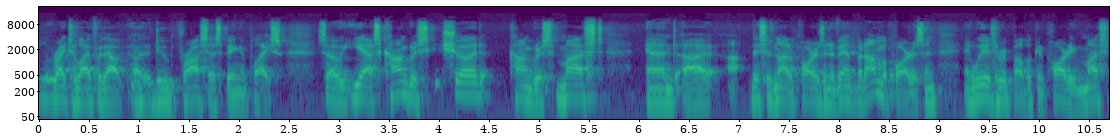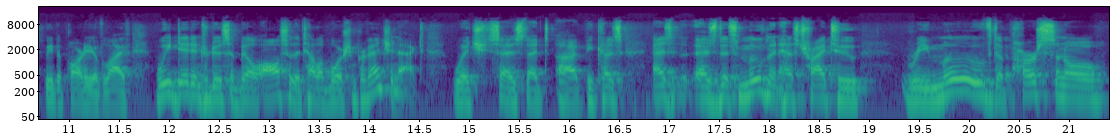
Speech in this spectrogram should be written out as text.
right to life without due process being in place. So, yes, Congress should, Congress must. And uh, this is not a partisan event, but I'm a partisan, and we as the Republican Party must be the party of life. We did introduce a bill, also the Tele-Abortion Prevention Act, which says that uh, because as as this movement has tried to remove the personal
